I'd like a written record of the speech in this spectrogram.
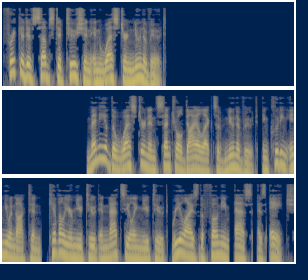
Fricative substitution in Western Nunavut Many of the western and central dialects of Nunavut, including Inuinnaqtun, Kivalliurmiutut and Natsiilingmiutut, realize the phoneme, s, as h.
